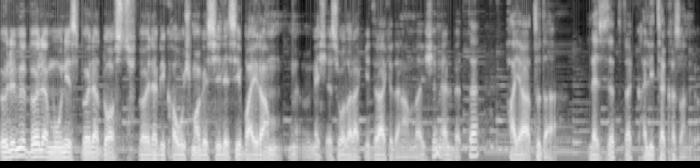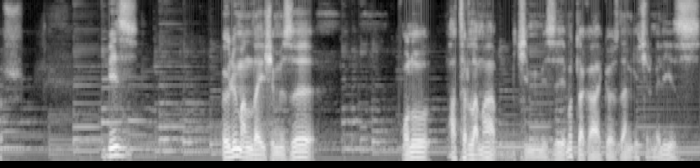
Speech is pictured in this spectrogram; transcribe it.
ölümü böyle munis, böyle dost, böyle bir kavuşma vesilesi, bayram neşesi olarak idrak eden anlayışın elbette hayatı da lezzet ve kalite kazanıyor. Biz ölüm anlayışımızı, onu hatırlama biçimimizi mutlaka gözden geçirmeliyiz.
